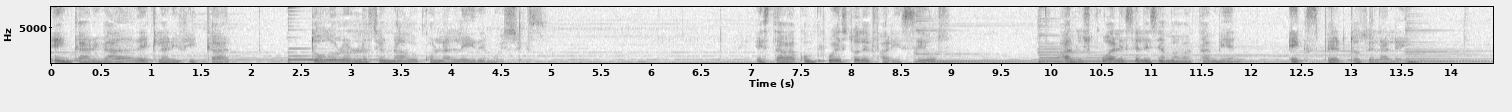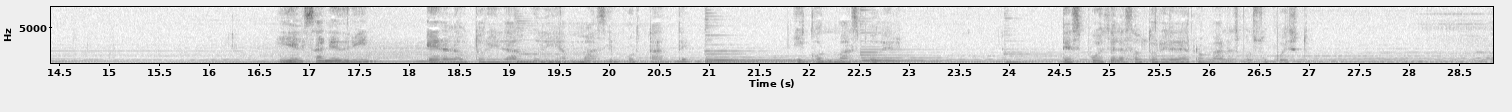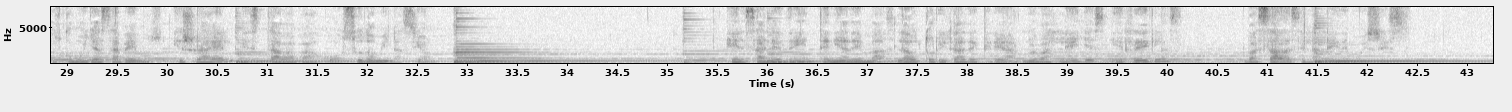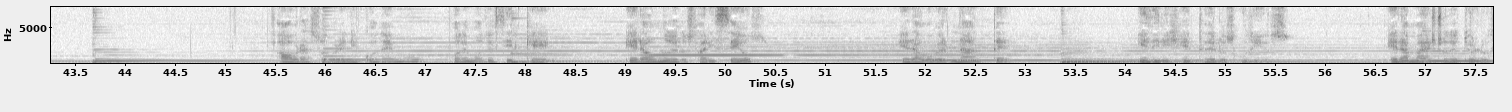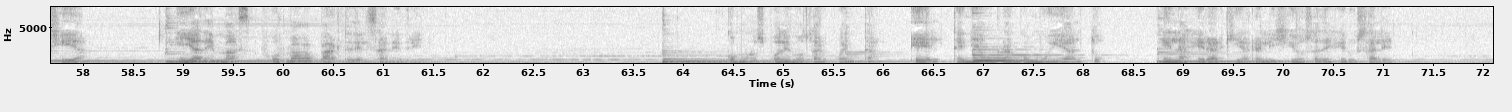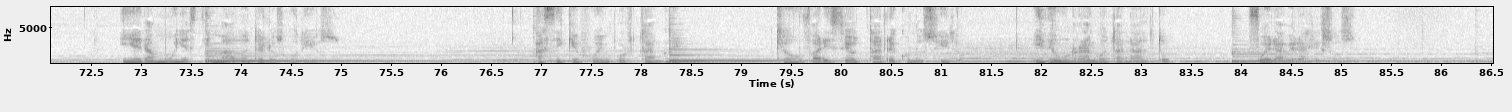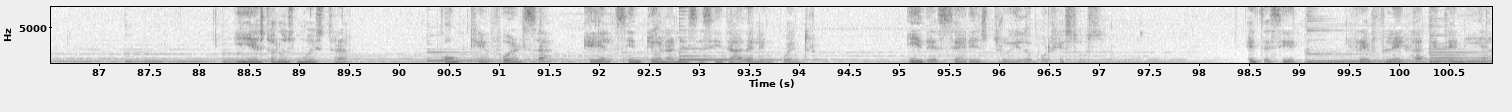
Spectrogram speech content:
encargada de clarificar todo lo relacionado con la ley de Moisés. Estaba compuesto de fariseos, a los cuales se les llamaba también expertos de la ley. Y el Sanedrín era la autoridad judía más importante y con más poder después de las autoridades romanas, por supuesto. Pues como ya sabemos, Israel estaba bajo su dominación. El Sanedrín tenía además la autoridad de crear nuevas leyes y reglas basadas en la ley de Moisés. Ahora sobre Nicodemo podemos decir que era uno de los fariseos, era gobernante, y dirigente de los judíos. Era maestro de teología y además formaba parte del Sanedrín. Como nos podemos dar cuenta, él tenía un rango muy alto en la jerarquía religiosa de Jerusalén y era muy estimado entre los judíos. Así que fue importante que un fariseo tan reconocido y de un rango tan alto fuera a ver a Jesús. Y esto nos muestra con qué fuerza Él sintió la necesidad del encuentro y de ser instruido por Jesús. Es decir, refleja que tenía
